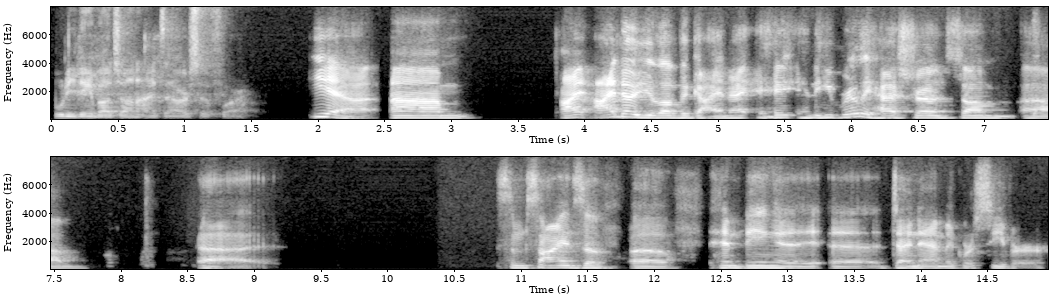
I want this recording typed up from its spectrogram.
What do you think about John Hightower so far? Yeah. Um, I, I know you love the guy and I, and he really has shown some, um, uh, some signs of, of him being a, a dynamic receiver.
